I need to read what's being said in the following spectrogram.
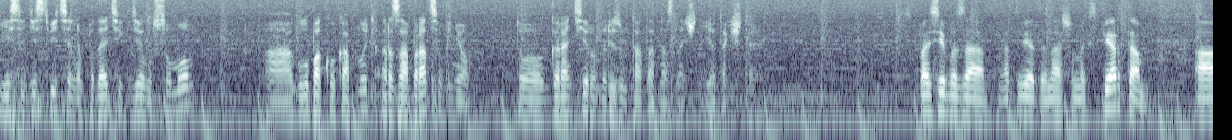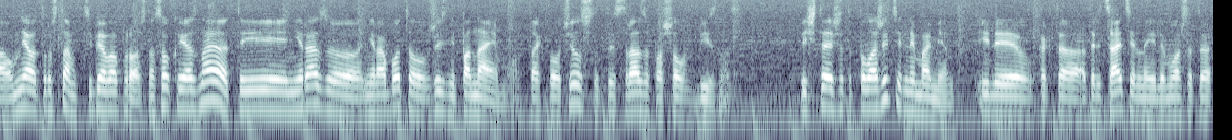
Если действительно подойти к делу с умом, а, глубоко копнуть, разобраться в нем, то гарантированный результат однозначно, я так считаю. Спасибо за ответы нашим экспертам. А у меня вот, Рустам, к тебе вопрос. Насколько я знаю, ты ни разу не работал в жизни по найму. Так получилось, что ты сразу пошел в бизнес. Ты считаешь, это положительный момент? Или как-то отрицательный? Или, может, это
